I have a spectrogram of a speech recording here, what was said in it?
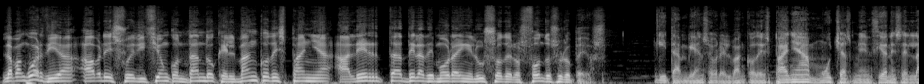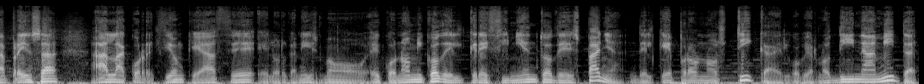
La vanguardia abre su edición contando que el Banco de España alerta de la demora en el uso de los fondos europeos y también sobre el Banco de España, muchas menciones en la prensa a la corrección que hace el organismo económico del crecimiento de España, del que pronostica el gobierno, dinamita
